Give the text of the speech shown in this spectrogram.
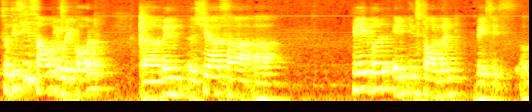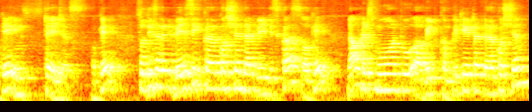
So this is how you record uh, when shares are uh, payable in installment basis okay? In stages okay? So this is a very basic uh, question that we discuss okay? Now let's move on to a bit complicated uh, question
